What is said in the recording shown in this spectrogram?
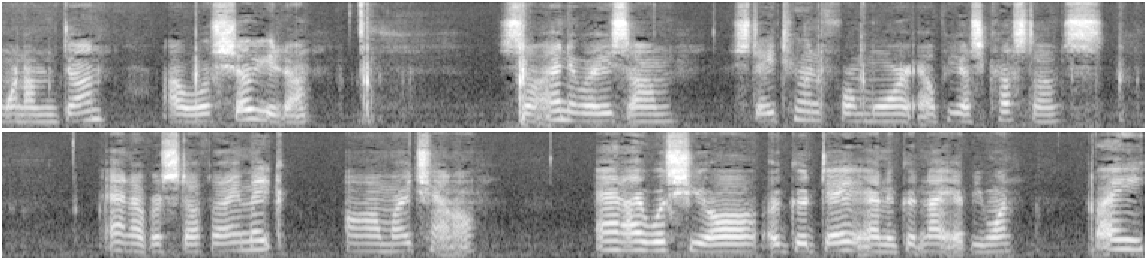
when I'm done, I will show you them. So anyways, um, Stay tuned for more LPS customs and other stuff that I make on my channel. And I wish you all a good day and a good night, everyone. Bye.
